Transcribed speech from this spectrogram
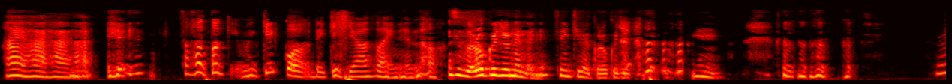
はいはいはいはい。え？その時、結構歴史浅いねんな。そうそう、60年代ね。1960年。うん。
